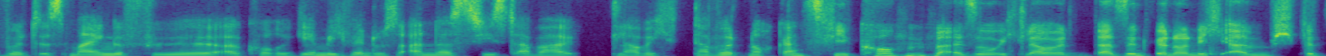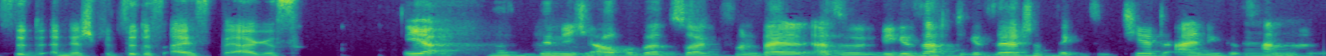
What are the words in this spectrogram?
wird, ist mein Gefühl, äh, korrigiere mich, wenn du es anders siehst, aber glaube ich, da wird noch ganz viel kommen. Also ich glaube, da sind wir noch nicht am Spitze, an der Spitze des Eisberges. Ja, das bin ich auch überzeugt von, weil, also wie gesagt, die Gesellschaft akzeptiert einiges mhm. Handeln.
